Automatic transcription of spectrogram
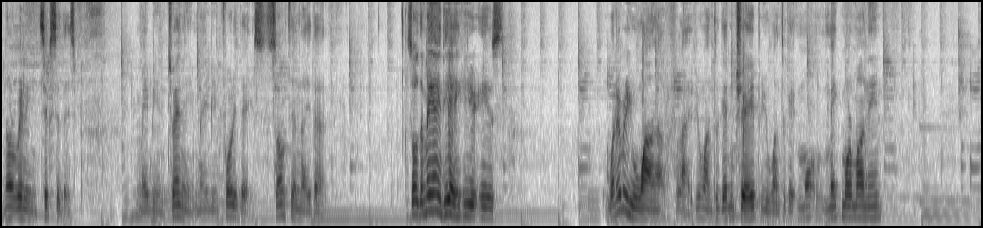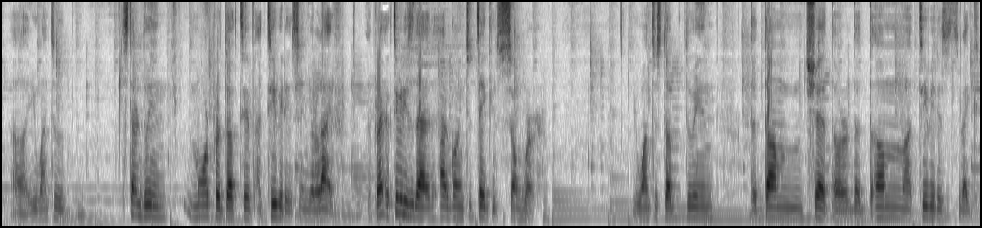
Not really in 60 days, maybe in 20, maybe in 40 days, something like that. So the main idea here is whatever you want out of life. You want to get in shape. You want to get more, make more money. Uh, you want to start doing more productive activities in your life, activities that are going to take you somewhere. You want to stop doing the dumb shit or the dumb activities like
